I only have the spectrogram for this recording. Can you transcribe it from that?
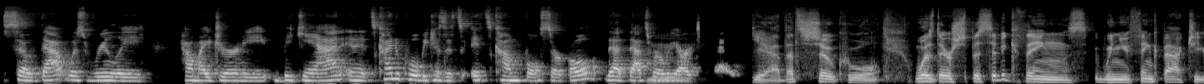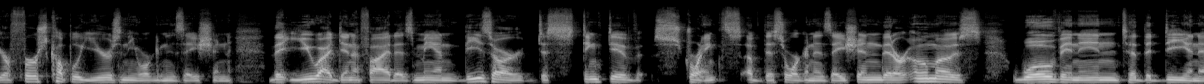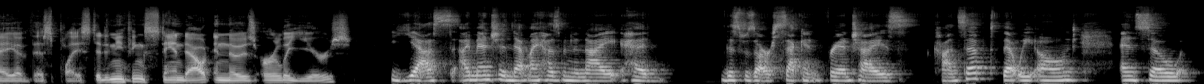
So, that was really how my journey began and it's kind of cool because it's it's come full circle that that's where mm. we are today yeah, that's so cool. Was there specific things when you think back to your first couple years in the organization that you identified as, man, these are distinctive strengths of this organization that are almost woven into the DNA of this place? Did anything stand out in those early years? Yes. I mentioned that my husband and I had, this was our second franchise concept that we owned. And so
